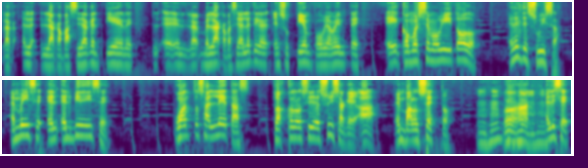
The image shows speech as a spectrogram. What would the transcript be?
la, la- la capacidad que él tiene, eh, la, la capacidad atlética en sus tiempos, obviamente, eh, cómo él se movía y todo. Él es de Suiza. Él me dice, él, él viene y dice, ¿cuántos atletas tú has conocido de Suiza que, ah, en baloncesto? Ajá. Él dice,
